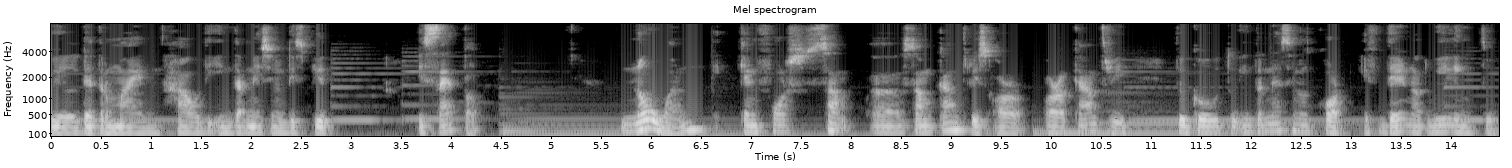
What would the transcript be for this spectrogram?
will determine how the international dispute is settled. No one can force some uh, some countries or or a country to go to international court if they're not willing to.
